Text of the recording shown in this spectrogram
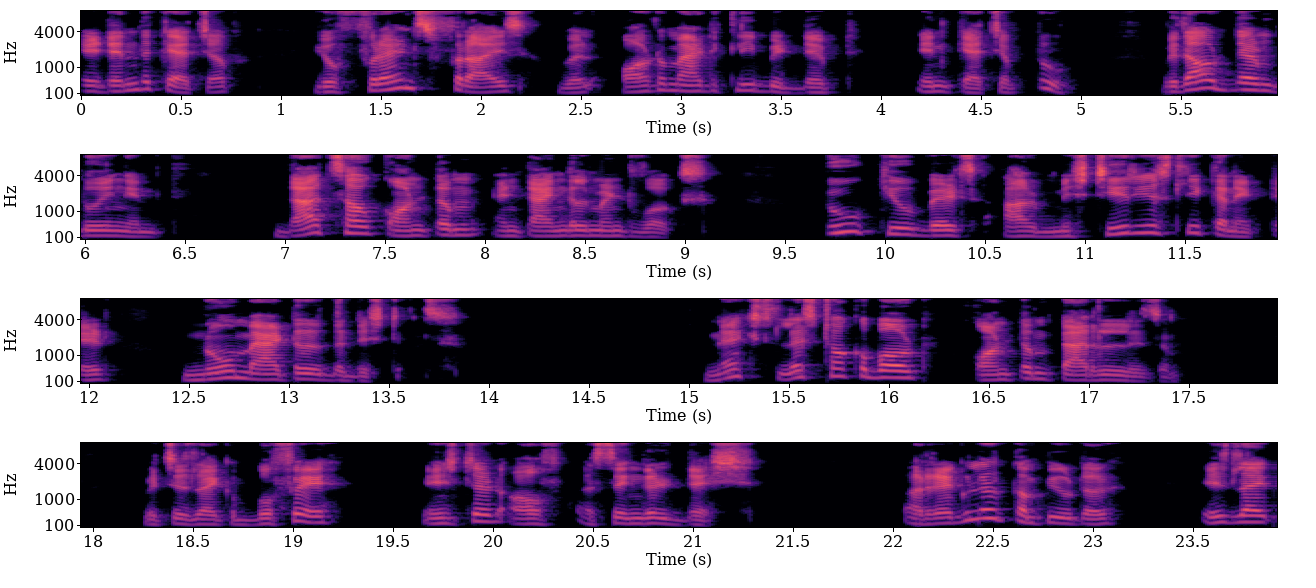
it in the ketchup your friend's fries will automatically be dipped in ketchup too without them doing anything. That's how quantum entanglement works two qubits are mysteriously connected no matter the distance. Next, let's talk about quantum parallelism, which is like a buffet instead of a single dish. A regular computer is like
